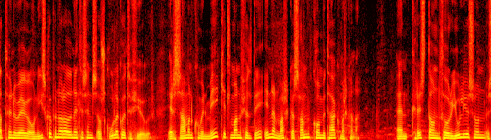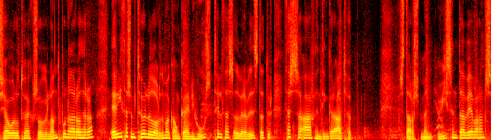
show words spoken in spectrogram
atvinnuvega og nýsköpunaráðuneytisins á skúlagötu fjögur er samankomin mikill mannfjöldi innan marka samkomu takmarkana. En Kristán Þór Júliusson, sjávarútvegs og landbúnaðaráðherra er í þessum töluð orðum að ganga inn í hús til þess að vera viðstattur þessa afhendingar aðhöfn. Starfsmenn vísindavefarans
